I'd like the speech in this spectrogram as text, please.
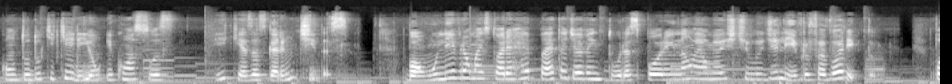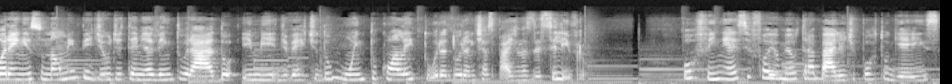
com tudo o que queriam e com as suas riquezas garantidas. Bom, o livro é uma história repleta de aventuras, porém não é o meu estilo de livro favorito. Porém, isso não me impediu de ter me aventurado e me divertido muito com a leitura durante as páginas desse livro. Por fim, esse foi o meu trabalho de português,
